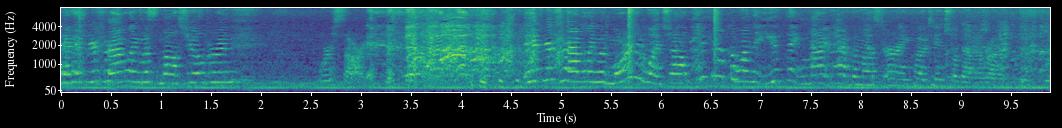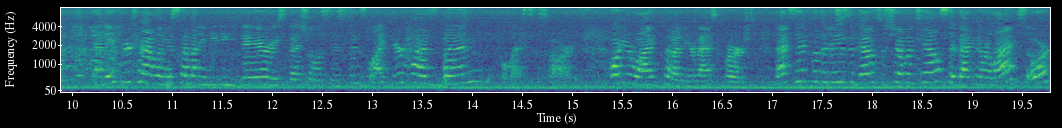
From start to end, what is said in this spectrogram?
And if you're traveling with small children, we're sorry. if you're traveling with more than one child, pick out the one that you think might have the most earning potential down the road. And if you're traveling with somebody needing very special assistance, like your husband, bless his heart, or your wife, put on your mask first. That's it for the do's and don'ts of show and tell. Sit back and relax, or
